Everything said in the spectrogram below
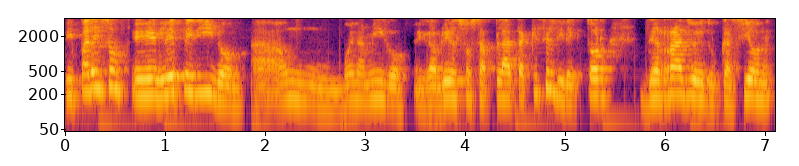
Y para eso eh, le he pedido a un buen amigo, eh, Gabriel Sosa Plata, que es el director de Radio Educación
